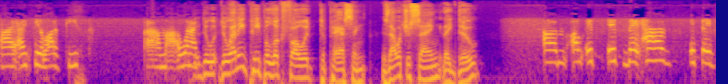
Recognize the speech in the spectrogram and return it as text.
I, I see a lot of peace. Um, uh, when I Do do any people look forward to passing? Is that what you're saying? They do. um, uh, if if they have if they've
